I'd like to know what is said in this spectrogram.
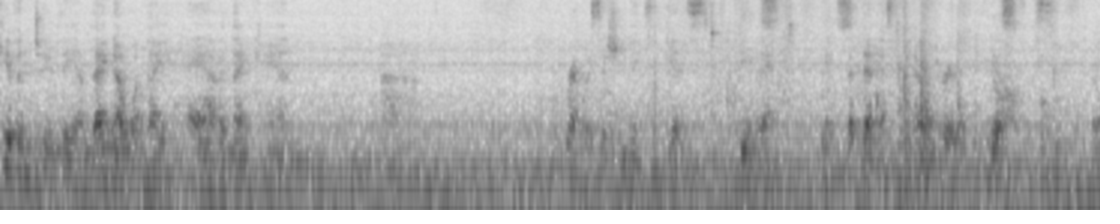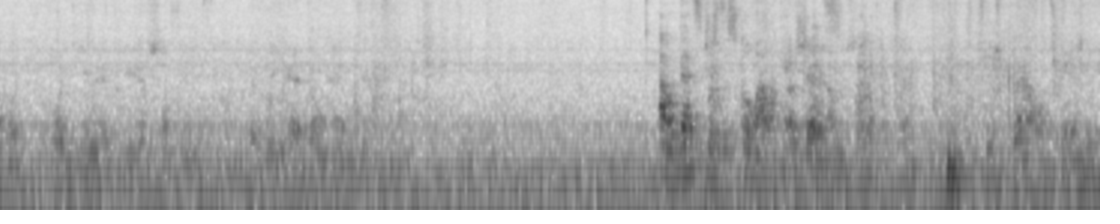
Given to them. They know what they have and they can uh, requisition things against Yes, that. yes. But that has to come through Yes. Now, what, what do you have? Do you have something that we had, don't have here? Oh, that's just the school Okay, I'm allocations. sorry, okay. This balance ending,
